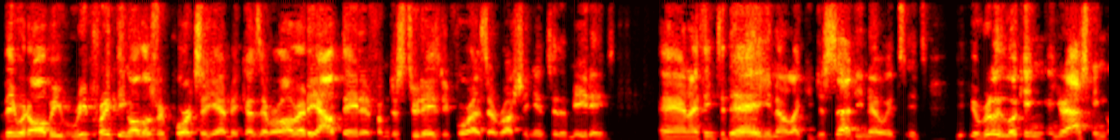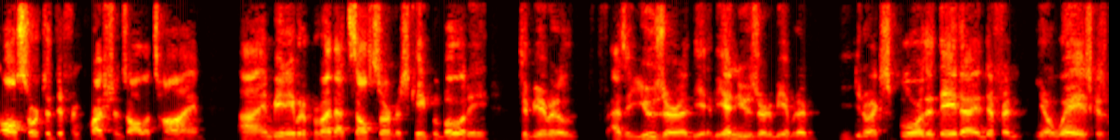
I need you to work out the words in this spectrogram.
they would all be reprinting all those reports again because they were already outdated from just two days before as they're rushing into the meetings. And I think today, you know, like you just said, you know, it's it's you're really looking and you're asking all sorts of different questions all the time, uh, and being able to provide that self-service capability to be able to, as a user, the the end user, to be able to you know explore the data in different you know ways. Because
